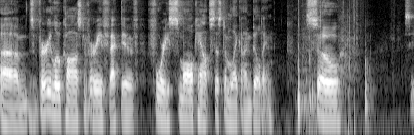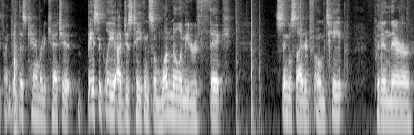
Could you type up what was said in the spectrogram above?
Um, it's very low cost, very effective for a small count system like I'm building. So see if I can get this camera to catch it. Basically, I've just taken some one millimeter thick single-sided foam tape, put in there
